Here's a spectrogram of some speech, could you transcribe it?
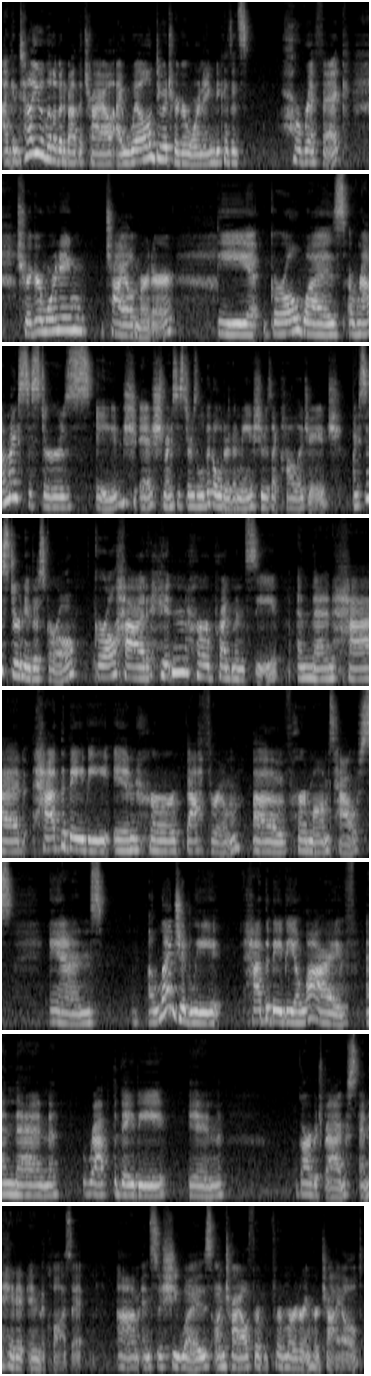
I can tell you a little bit about the trial. I will do a trigger warning because it's horrific. Trigger warning child murder. The girl was around my sister's age ish. My sister's a little bit older than me. She was like college age. My sister knew this girl. Girl had hidden her pregnancy and then had had the baby in her bathroom of her mom's house and allegedly had the baby alive and then wrapped the baby in garbage bags and hid it in the closet. Um, and so she was on trial for, for murdering her child.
